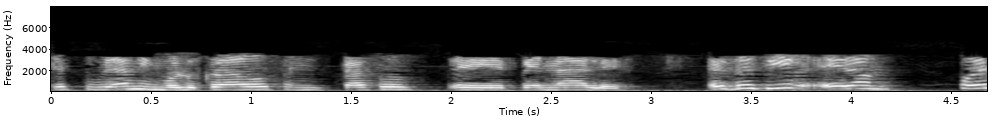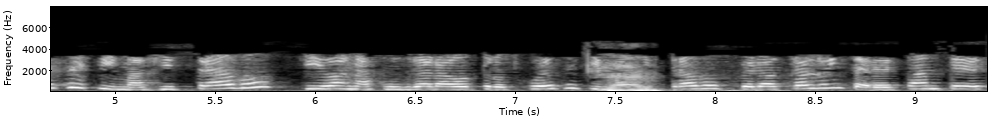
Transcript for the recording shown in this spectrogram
que estuvieran involucrados en casos eh, penales. Es decir, eran jueces y magistrados que iban a juzgar a otros jueces y magistrados, pero acá lo interesante es,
